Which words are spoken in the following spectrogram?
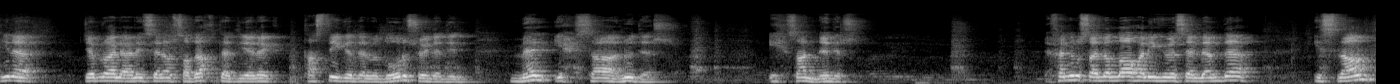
yine Cebrail aleyhisselam sadakta diyerek tasdik eder ve doğru söyledin. Mel ihsanü der. İhsan nedir? Efendimiz sallallahu aleyhi ve sellem de İslam,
